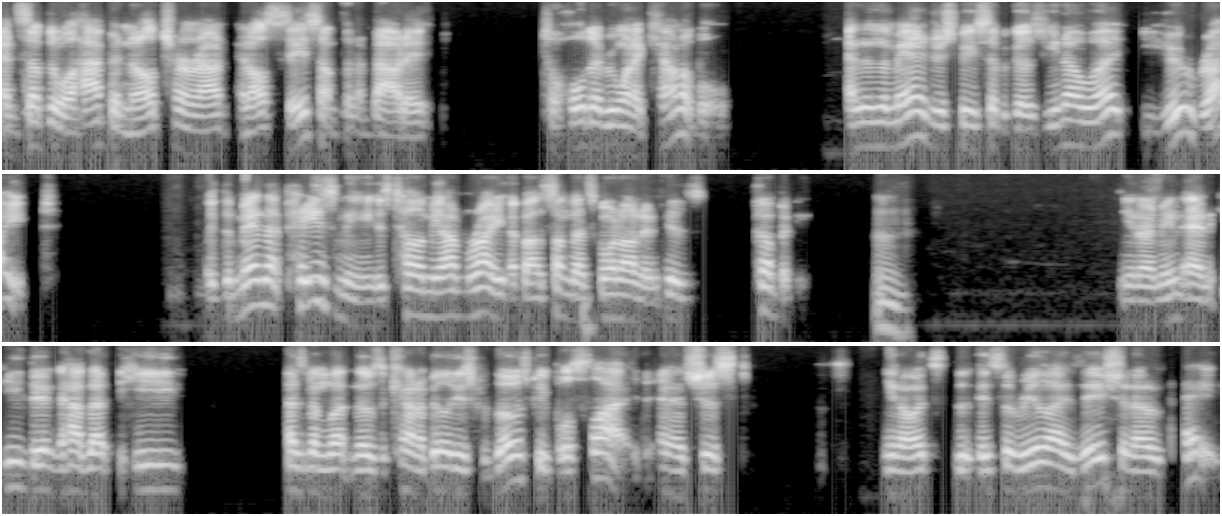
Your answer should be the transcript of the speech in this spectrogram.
and something will happen, and I'll turn around and I'll say something about it to hold everyone accountable. And then the manager speaks up and goes, You know what? You're right. Like the man that pays me is telling me I'm right about something that's going on in his company. Mm. You know what I mean? And he didn't have that. He has been letting those accountabilities for those people slide. And it's just, you know, it's the, it's the realization of, hey,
